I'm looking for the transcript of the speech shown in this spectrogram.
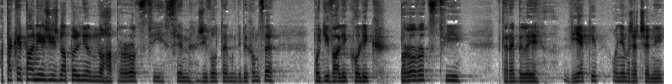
A také pán Ježíš naplnil mnoha proroctví svým životem. Kdybychom se podívali, kolik proroctví, které byly věky o něm řečeny,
